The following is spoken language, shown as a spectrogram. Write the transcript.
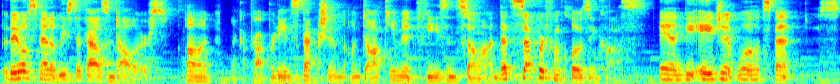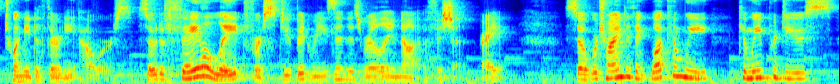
but they will have spent at least $1,000 on like a property inspection, on document fees, and so on. That's separate from closing costs. And the agent will have spent 20 to 30 hours. So to fail late for a stupid reason is really not efficient, right? So we're trying to think what can we can we produce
